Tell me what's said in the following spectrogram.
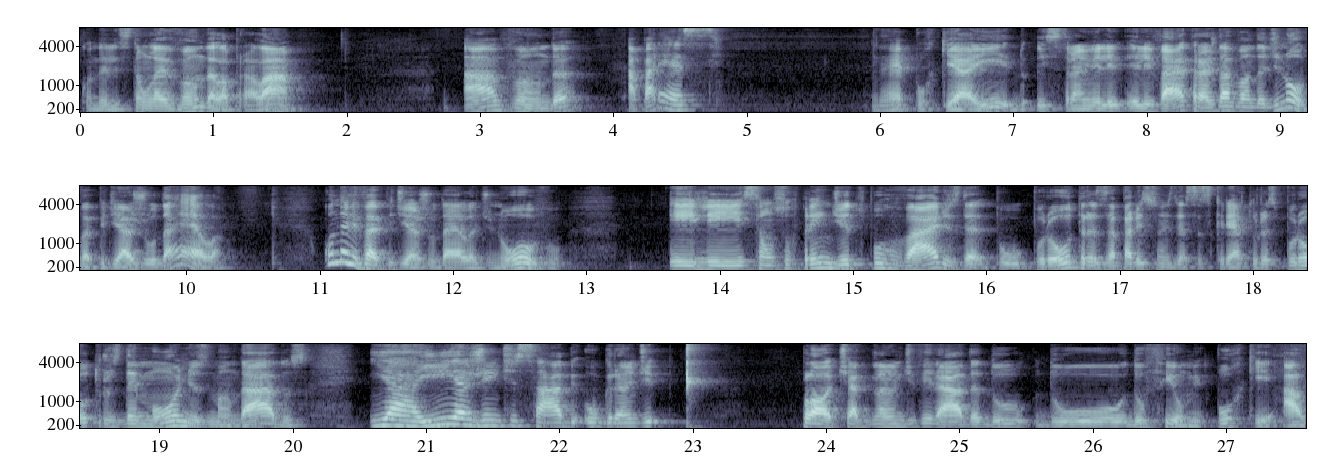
quando eles estão levando ela para lá, a Wanda aparece. Né? Porque aí, estranho, ele, ele vai atrás da Wanda de novo, vai pedir ajuda a ela. Quando ele vai pedir ajuda a ela de novo, eles são surpreendidos por vários, por, por outras aparições dessas criaturas, por outros demônios mandados. E aí a gente sabe o grande plot, a grande virada do, do, do filme. Porque a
